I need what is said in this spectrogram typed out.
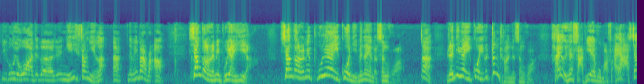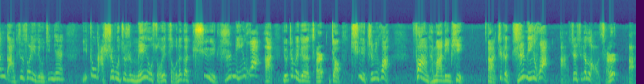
地沟油啊，这个你上瘾了啊，那没办法啊。香港人民不愿意啊，香港人民不愿意过你们那样的生活啊，人家愿意过一个正常人的生活。还有一些傻逼五毛说，哎呀，香港之所以有今天一重大失误，就是没有所谓走那个去殖民化啊，有这么一个词儿叫去殖民化，放他妈的屁啊，这个殖民化啊，这是个老词儿啊。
